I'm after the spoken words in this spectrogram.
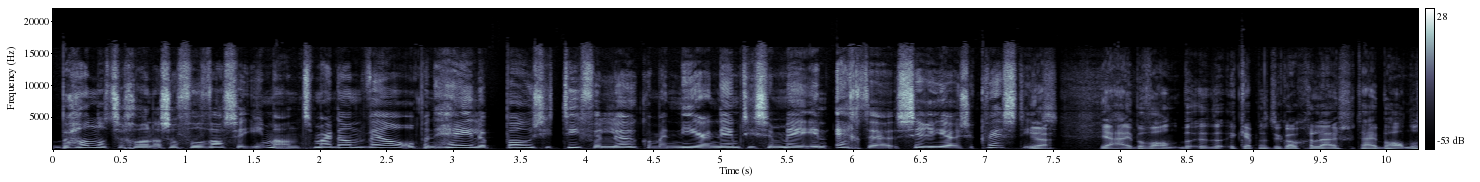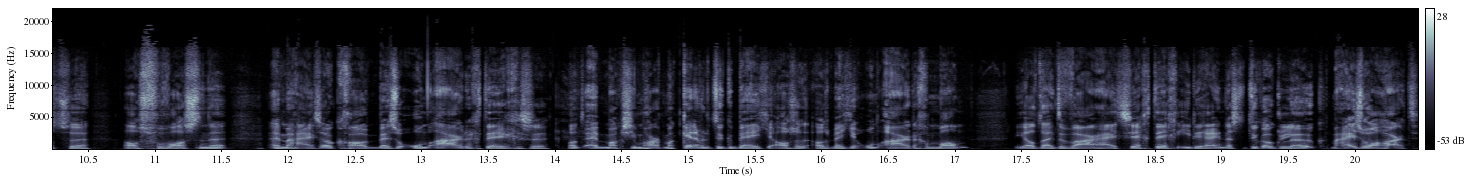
behandelt ze gewoon als een volwassen iemand, maar dan wel op een hele positieve, leuke manier neemt hij ze mee in echte serieuze kwesties. Ja, ja hij behandelt, ik heb natuurlijk ook geluisterd. Hij behandelt ze als volwassenen. En, maar hij is ook gewoon best wel onaardig tegen ze. Want en Maxime Hartman kennen we natuurlijk een beetje als een, als een beetje een onaardige man. Die altijd de waarheid zegt tegen iedereen. Dat is natuurlijk ook leuk. Maar hij is wel hard.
